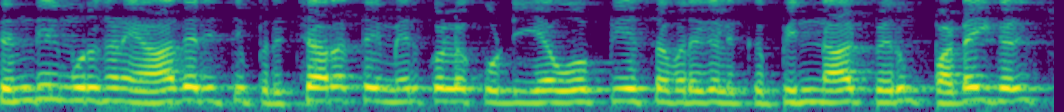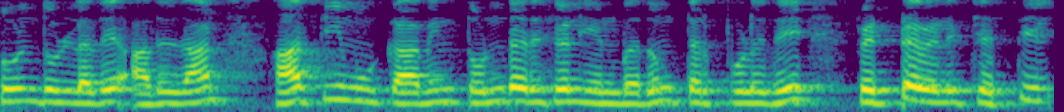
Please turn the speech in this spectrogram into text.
செந்தில் முருகனை ஆதரித்து பிரச்சாரத்தை மேற்கொள்ளக்கூடிய ஓபிஎஸ் அவர்களுக்கு பின்னால் பெரும் படைகள் சூழ்ந்துள்ளது. அதுதான் அதிமுகவின் தொண்டர்கள் என்பதும் தற்பொழுது வெட்ட வெளிச்சத்தில்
